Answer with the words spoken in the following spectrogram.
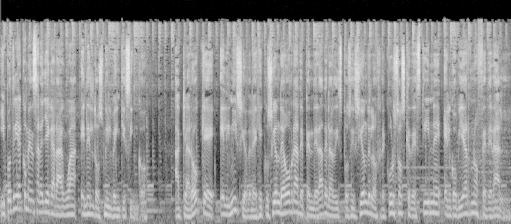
y podría comenzar a llegar agua en el 2025 aclaró que el inicio de la ejecución de obra dependerá de la disposición de los recursos que destine el gobierno federal,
